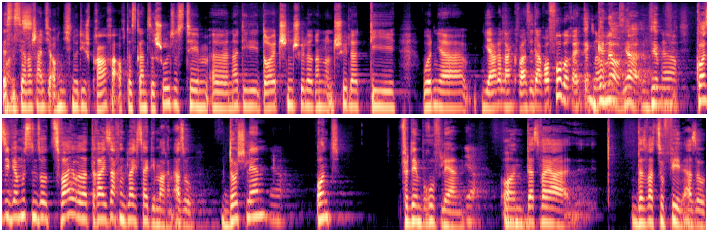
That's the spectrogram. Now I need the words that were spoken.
Es und ist ja wahrscheinlich auch nicht nur die Sprache, auch das ganze Schulsystem. Äh, ne? Die deutschen Schülerinnen und Schüler, die wurden ja jahrelang quasi darauf vorbereitet. Ne? Genau, ja. Wir, ja. Quasi, wir mussten so zwei oder drei Sachen gleichzeitig machen. Also durchlernen ja. und für den Beruf lernen. Ja. Und das war ja, das war zu viel. Also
